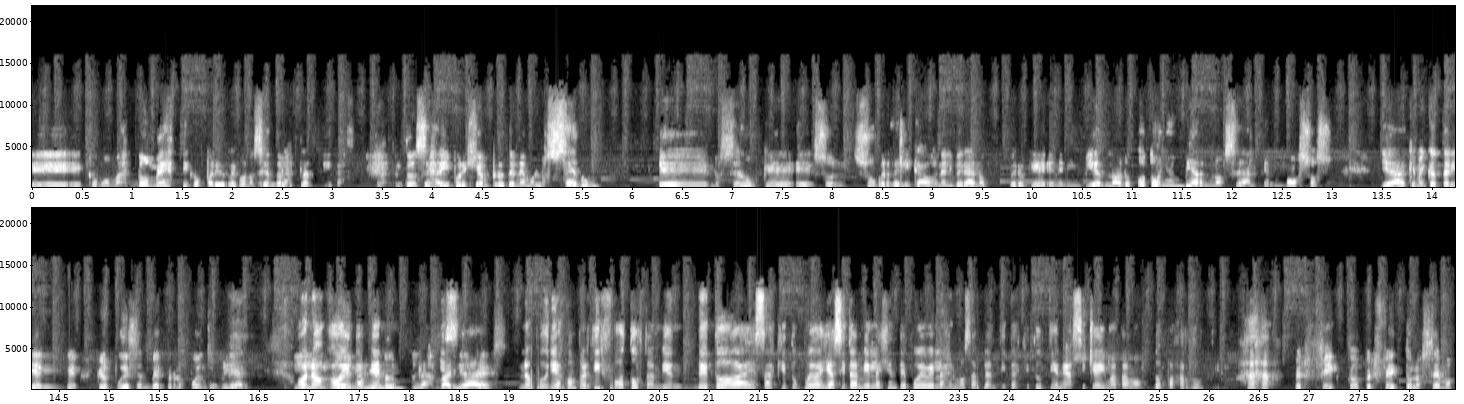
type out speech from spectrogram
eh, como más domésticos para ir reconociendo las plantitas. Entonces ahí, por ejemplo, tenemos los sedum, eh, los sedum que son súper delicados en el verano, pero que en el invierno, otoño-invierno, se dan hermosos, ya que me encantaría que, que los pudiesen ver, pero los pueden googlear. O no, hoy también las variedades. Nos podrías compartir fotos también de todas esas que tú puedas y así también la gente puede ver las hermosas plantitas que tú tienes. Así que ahí matamos dos pájaros de un tiro. perfecto, perfecto, lo hacemos.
